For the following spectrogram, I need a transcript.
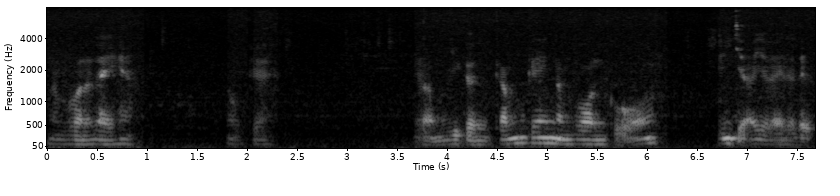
năm v ở đây ha. Ok. Rồi mình chỉ cần cắm cái 5V của biến trở vào đây là được.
